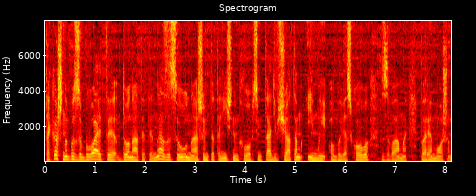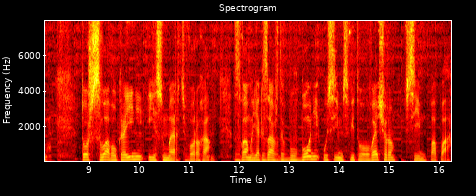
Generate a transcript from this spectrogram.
Також не забувайте донатити на ЗСУ нашим титанічним хлопцям та дівчатам, і ми обов'язково з вами переможемо. Тож слава Україні і смерть ворогам! З вами, як завжди, був Боні. Усім світлого вечора, всім па-па.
